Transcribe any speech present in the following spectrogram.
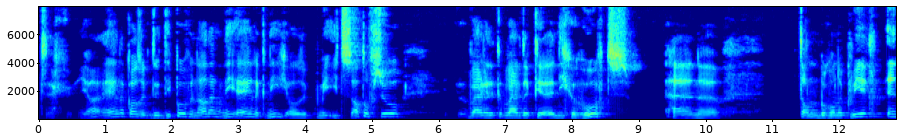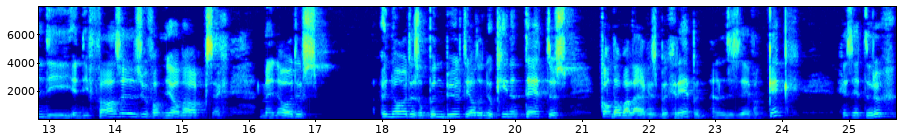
Ik zeg, ja, eigenlijk als ik er diep over nadenk, nee, eigenlijk niet. Als ik met iets zat of zo, werd ik, werd ik uh, niet gehoord. En uh, dan begon ik weer in die, in die fase zo van, ja, maar ik zeg, mijn ouders hun ouders op hun beurt, die hadden ook geen tijd, dus ik kan dat wel ergens begrijpen. En ze zei van, kijk, je bent terug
